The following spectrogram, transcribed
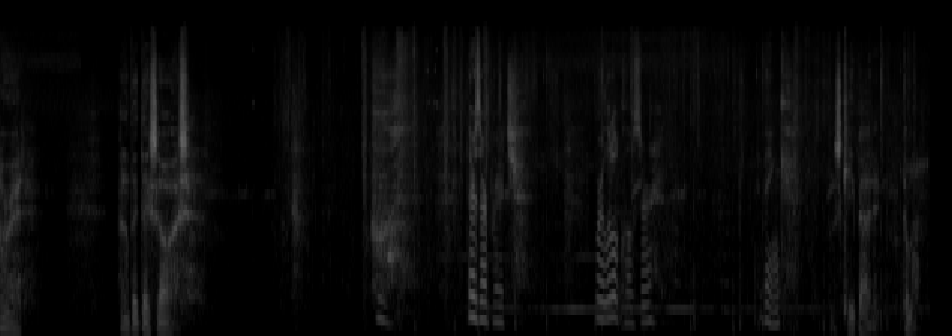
All right. I don't think they saw us. There's our bridge. We're a little closer. I think. Let's keep at it. Come on.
